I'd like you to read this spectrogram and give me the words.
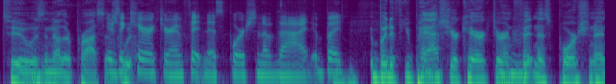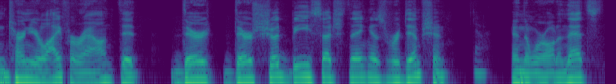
too is another process. There's a character and fitness portion of that, but but if you pass your character Mm-hmm. and fitness portion and turn your life around, that there there should be such thing as redemption Yeah. in the world, and that's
